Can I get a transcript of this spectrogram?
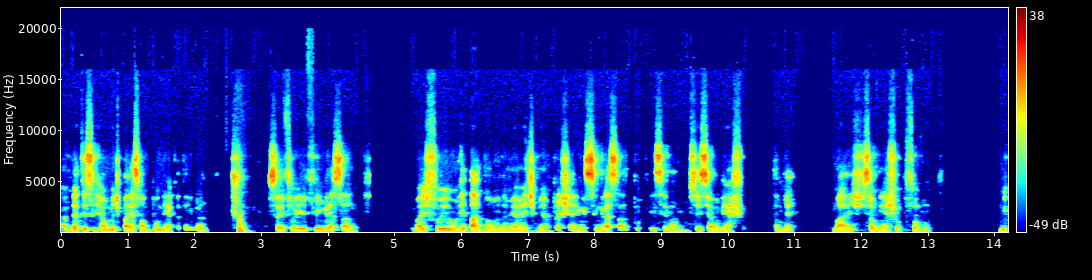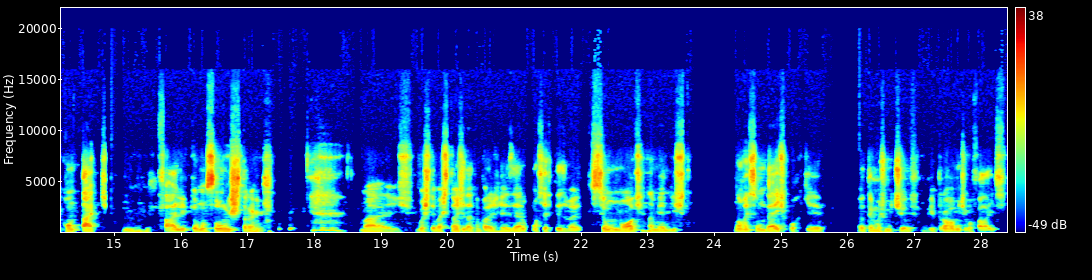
A Beatriz realmente parece uma boneca, tá ligado? Isso aí foi, foi engraçado. Mas foi um retardo da minha mente mesmo pra achar isso engraçado, porque, sei lá, não sei se alguém achou também. Mas, se alguém achou, por favor, me contacte, fale que eu não sou um estranho. Mas gostei bastante da temporada de reserva. Com certeza vai ser um 9 na minha lista. Não vai ser um 10, porque eu tenho meus motivos. E provavelmente vou falar isso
